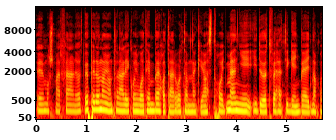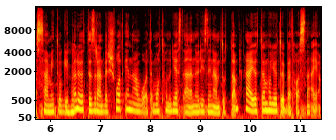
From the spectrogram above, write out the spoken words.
ő most már felnőtt. Ő például nagyon találékony volt, én behatároltam neki azt, hogy mennyi időt vehet igénybe egy nap a számítógép uh-huh. előtt, ez rendben is volt, én nem voltam otthon, ugye ezt ellenőrizni nem tudtam. Rájöttem, hogy ő többet használja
